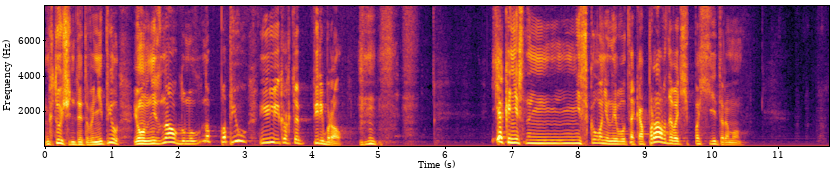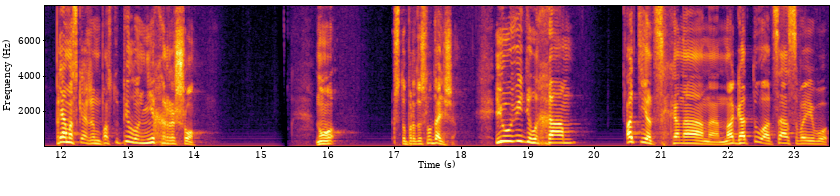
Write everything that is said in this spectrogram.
Никто еще до этого не пил, и он не знал, думал, ну попью, и как-то перебрал. Я, конечно, не склонен его так оправдывать по-хитрому. Прямо скажем, поступил он нехорошо. Но что произошло дальше? И увидел хам, отец Ханаана, наготу отца своего,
